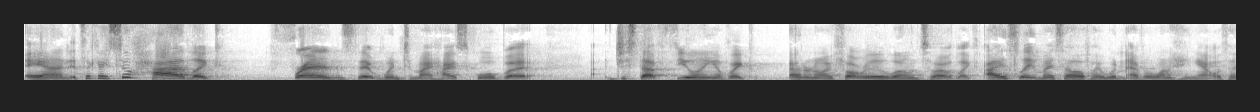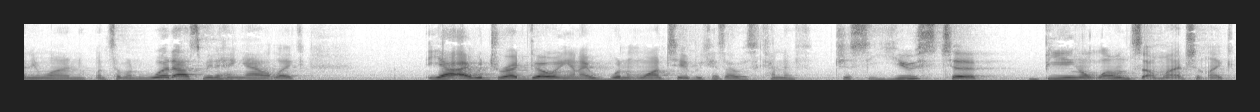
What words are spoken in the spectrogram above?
And it's like I still had like friends that went to my high school, but just that feeling of like, I don't know, I felt really alone. So I would like isolate myself. I wouldn't ever want to hang out with anyone. When someone would ask me to hang out, like, yeah, I would dread going and I wouldn't want to because I was kind of just used to being alone so much and like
